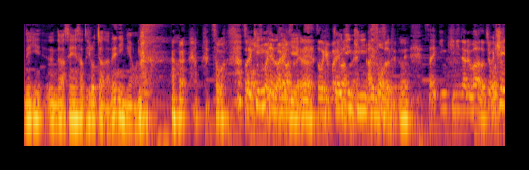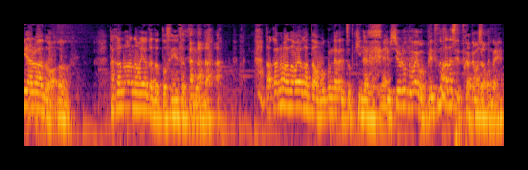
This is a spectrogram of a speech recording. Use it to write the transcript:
うん、でき、だから千円札拾っちゃうんだね、人間はね。そこ、それ気に入ってんの最近うんそこ引っ張りますね。最近気に入ってんのあそうだ。最近気になるワード、ちょこちょこ気になるワードは、うん。高野花親方と千円札拾うんだ。高野花親方は僕の中でちょっと気になりますね今日。収録前も別の話で使ってましたもんね。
